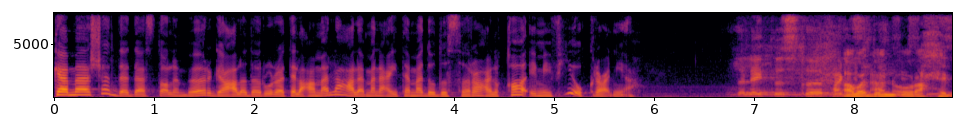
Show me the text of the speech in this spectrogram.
كما شدد ستولنبرغ على ضرورة العمل على منع تمدد الصراع القائم في أوكرانيا. أود أن أرحب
